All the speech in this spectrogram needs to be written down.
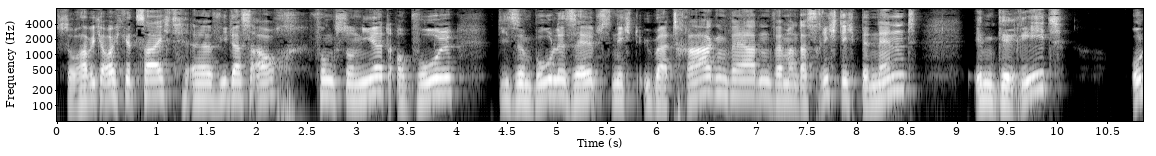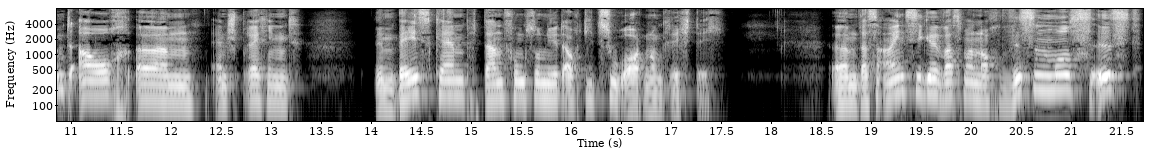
so habe ich euch gezeigt, äh, wie das auch funktioniert, obwohl die Symbole selbst nicht übertragen werden, wenn man das richtig benennt im Gerät und auch ähm, entsprechend im Basecamp, dann funktioniert auch die Zuordnung richtig. Ähm, das Einzige, was man noch wissen muss, ist,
